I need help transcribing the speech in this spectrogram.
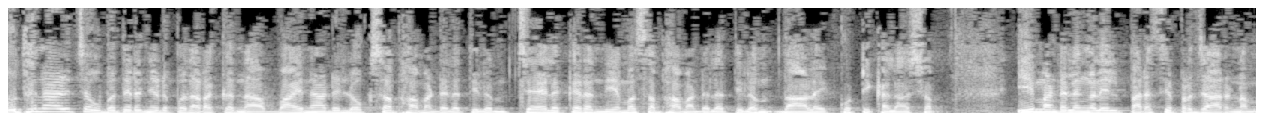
ബുധനാഴ്ച ഉപതെരഞ്ഞെടുപ്പ് നടക്കുന്ന വയനാട് ലോക്സഭാ മണ്ഡലത്തിലും ചേലക്കര നിയമസഭാ മണ്ഡലത്തിലും നാളെ കൊട്ടിക്കലാശം. ഈ മണ്ഡലങ്ങളിൽ പരസ്യപ്രചാരണം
